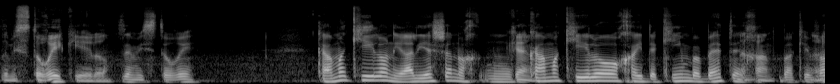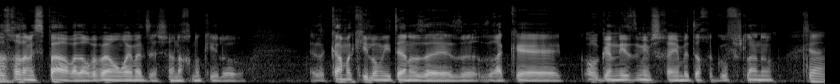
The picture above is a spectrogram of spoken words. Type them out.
זה מסתורי, כאילו. זה מסתורי. כמה קילו, נראה לי, יש לנו כן. כמה קילו חיידקים בבטן, נכון. אני בקיבה. לא זוכר את המספר, אבל הרבה פעמים אומרים את זה, שאנחנו כאילו... איזה כמה קילו מאיתנו זה, זה, זה רק אה, אורגניזמים שחיים בתוך הגוף שלנו. כן.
